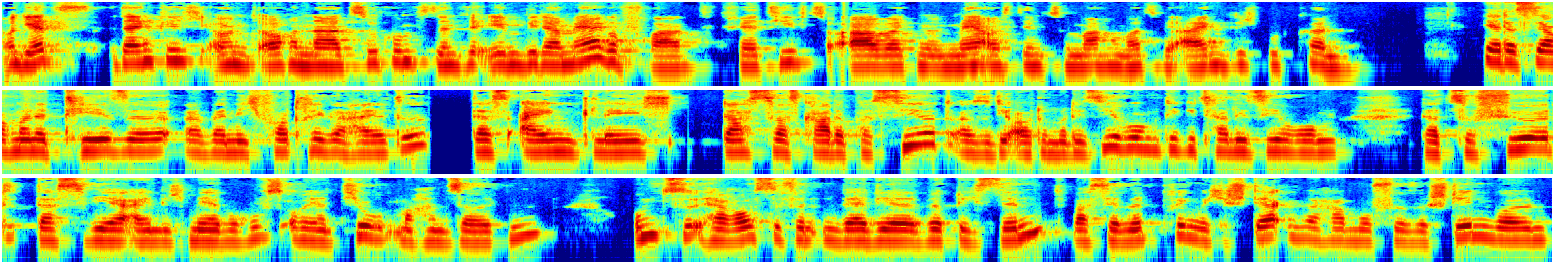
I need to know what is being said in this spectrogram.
Und jetzt denke ich, und auch in naher Zukunft sind wir eben wieder mehr gefragt, kreativ zu arbeiten und mehr aus dem zu machen, was wir eigentlich gut können. Ja, das ist ja auch meine These, äh, wenn ich Vorträge halte, dass eigentlich das, was gerade passiert, also die Automatisierung, Digitalisierung, dazu führt, dass wir eigentlich mehr Berufsorientierung machen sollten, um zu, herauszufinden, wer wir wirklich sind, was wir mitbringen, welche Stärken wir haben, wofür wir stehen wollen,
